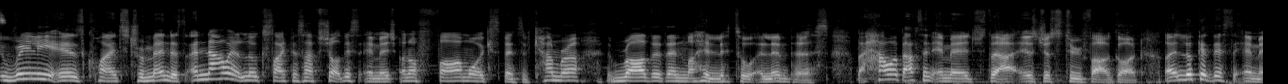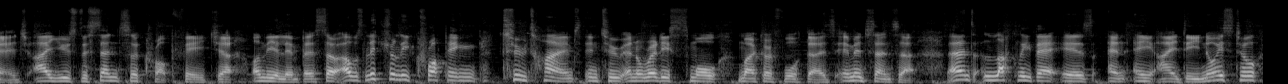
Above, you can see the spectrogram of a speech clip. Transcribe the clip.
It really is quite tremendous and now it looks like as I've shot this image on a far more expensive camera rather than my little Olympus. But how about an image that is just too far gone? Like look at this image. I used the sensor crop feature on the Olympus so I was literally cropping two times into an already small micro four thirds image sensor. And luckily there is an AI Denoise tool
